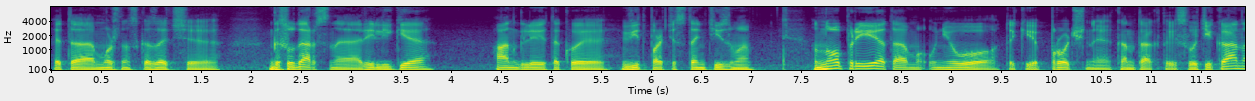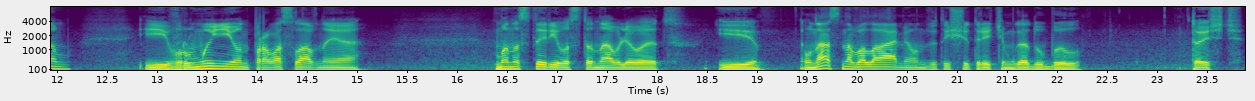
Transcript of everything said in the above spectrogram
это, можно сказать, э, государственная религия. Англии, такой вид протестантизма, но при этом у него такие прочные контакты с Ватиканом, и в Румынии он православные монастыри восстанавливает, и у нас на Валааме он в 2003 году был. То есть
